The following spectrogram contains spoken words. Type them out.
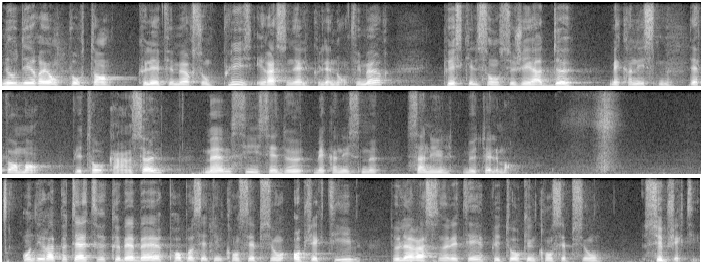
Nous dirions pourtant que les fumeurs sont plus irrationnels que les non-fumeurs, puisqu'ils sont sujets à deux mécanismes déformants plutôt qu'à un seul, même si ces deux mécanismes s'annulent mutuellement. On dira peut-être que Weber proposait une conception objective de la rationalité plutôt qu'une conception subjective.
